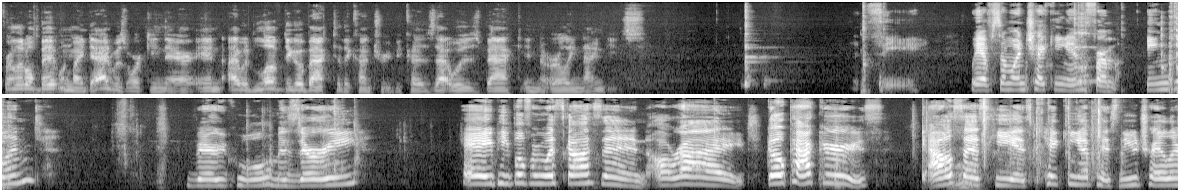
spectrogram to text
for a little bit when my dad was working there, and I would love to go back to the country because that was back in the early 90s. Let's see. We have someone checking in from England. Very cool. Missouri. Hey, people from Wisconsin. All right. Go Packers. Al says he is picking up his new trailer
